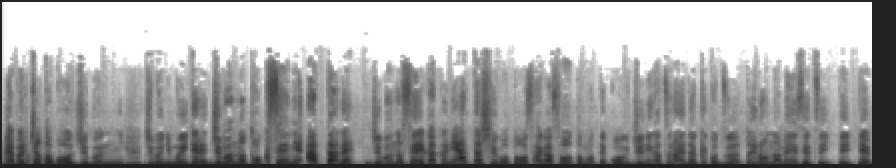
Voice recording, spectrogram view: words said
やっぱりちょっとこう自分に、自分に向いてる、自分の特性に合ったね、自分の性格に合った仕事を探そうと思って、こう12月の間結構ずっといろんな面接行っていて、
